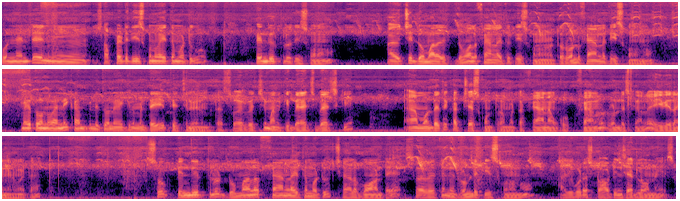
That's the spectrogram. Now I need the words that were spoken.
కొన్ని అంటే మేము సపరేట్ తీసుకున్నవి అయితే మటుకు పెందుర్తిలో తీసుకున్నాము. అవి వచ్చి డొమాల డొమాల ఫ్యాన్లు అయితే తీసుకున్నాం అనమాట రెండు ఫ్యాన్లు తీసుకున్నాము. మిగతా ఉన్నవన్నీ కంపెనీతో అగ్రిమెంట్ అయ్యి తెచ్చినవి అనమాట సో అవి వచ్చి మనకి బ్యాచ్ బ్యాచ్కి అమౌంట్ అయితే కట్ చేసుకుంటారు అనమాట ఫ్యాన్ ఒక్కొక్క ఫ్యాన్ రెండు ఫ్యాన్లు ఈ విధంగా అనమాట సో పెందిర్తులు డుమాల ఫ్యాన్లు అయితే మటు చాలా బాగుంటాయి. సో అవైతే నేను రెండే తీసుకున్నాను. అది కూడా స్టార్టింగ్ సైడ్లో ఉన్నాయి. సో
